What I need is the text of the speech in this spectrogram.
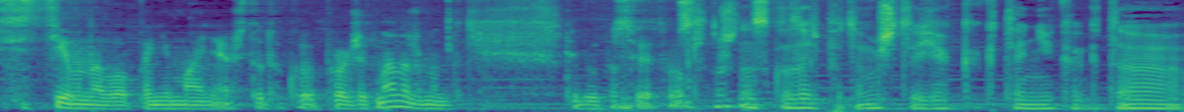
системного понимания, что такое project management, ты бы посоветовал? Сложно сказать, потому что я как-то никогда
